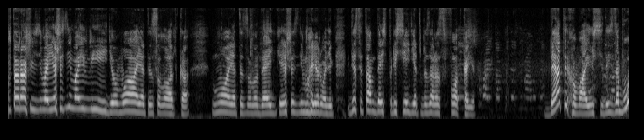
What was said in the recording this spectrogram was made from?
фотографії знімаю, я ще знімаю відео. Моя ти солодка. Моя ти солоденька, я ще знімаю ролик. Іди си там десь присідь, я тебе зараз сфоткаю. Де ти ховаєшся? Десь забуду?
